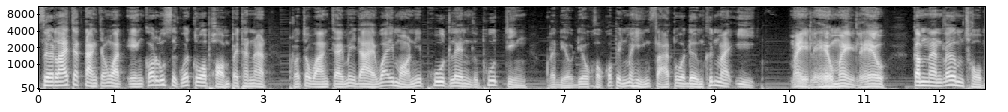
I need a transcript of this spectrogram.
เสือร้ายจากต่างจังหวัดเองก็รู้สึกว่าตัวผอมไปถนัด เพราะจะวางใจไม่ได้ว่าไอ้หมอนี่พูดเล่นหรือพูดจริงประเดี๋ยวเดียวเขาก็เป็นมหิงสาตัวเดิมขึ้นมาอีก ไม่เลวไม่เลวกำนันเริ่มชม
